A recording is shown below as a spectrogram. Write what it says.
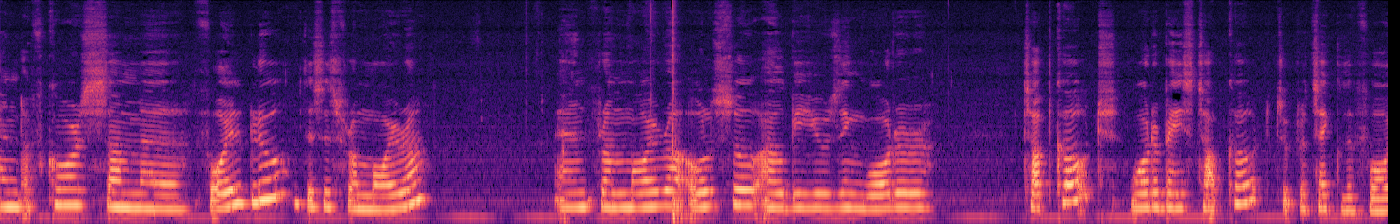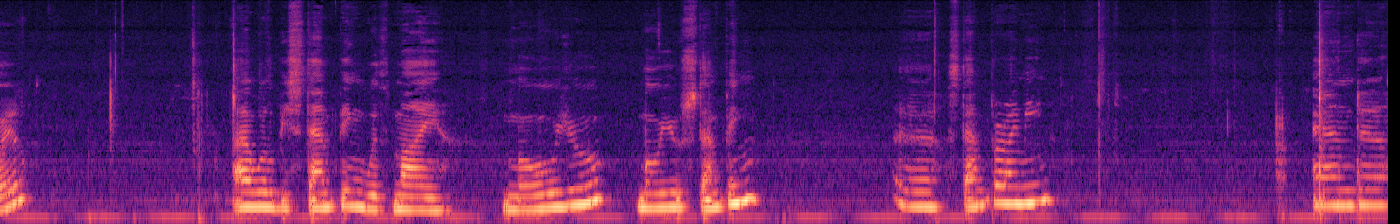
and of course some uh, foil glue. This is from Moyra. And from Moyra also I'll be using water top coat water-based top coat to protect the foil. I will be stamping with my Moyou Moyou stamping uh, stamper I mean. And uh,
